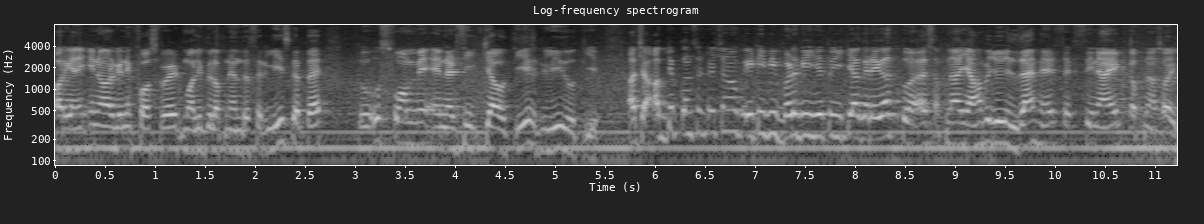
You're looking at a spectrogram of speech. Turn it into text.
ऑर्गेनिक इनऑर्गेनिक फॉस्फेट मॉलिक्यूल अपने अंदर से रिलीज़ करता है। तो उस फॉर्म में एनर्जी क्या होती है? रिलीज़ होती है। अच्छा अब जब कंसनट्रेशन ऑफ़ एटीपी बढ़ गई है तो ये क्या करेगा? तो अपना यहाँ पर जो इल्ज़ाम है सेक्सीनाइट अपना sorry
